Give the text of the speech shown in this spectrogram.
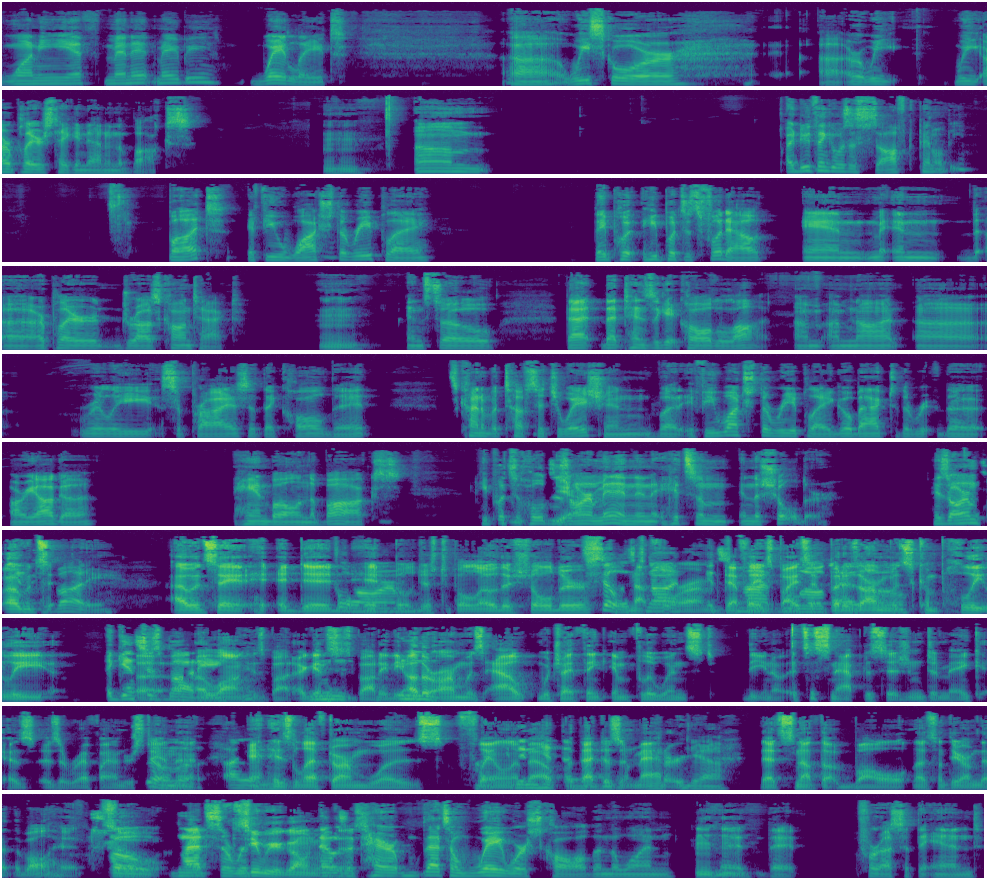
20th minute, maybe way late. Uh, we score, uh, or we we our players taken down in the box. hmm Um, I do think it was a soft penalty, but if you watch the replay, they put he puts his foot out and and uh, our player draws contact, hmm and so that that tends to get called a lot. I'm I'm not uh, really surprised that they called it. It's kind of a tough situation, but if you watch the replay, go back to the the Arreaga handball in the box. He puts holds his Yeah. arm in and it hits him in the shoulder. His arm his say- body. I would say it, it did hit Forearm. be- just below the shoulder. Still, it's not, not- forearm. it's Definitely not his bicep, but his arm was completely Against his uh, body. along his body against his body. The Mm. other arm was out, which I think influenced the. You know, it's a snap decision to make as as a ref. I Still, understand that. I- And his left arm was flailing about, but that doesn't matter yeah. That's not the ball. That's not the arm that the ball hit. So, that's a see where you're going. that was a this. terrible. That's a way worse call than the one Mhm. that that for us at the end.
